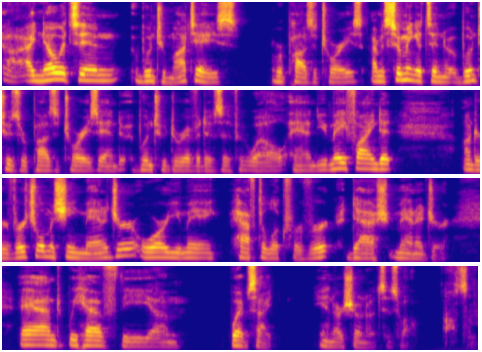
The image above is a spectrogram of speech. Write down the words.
I know it's in Ubuntu Mate's repositories. I'm assuming it's in Ubuntu's repositories and Ubuntu derivatives as well. And you may find it under Virtual Machine Manager, or you may have to look for Virt Manager. And we have the um, website in our show notes as well. Awesome.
